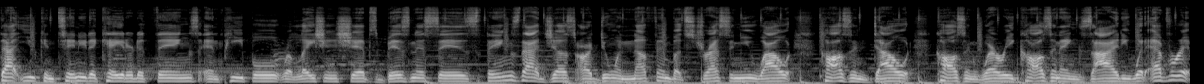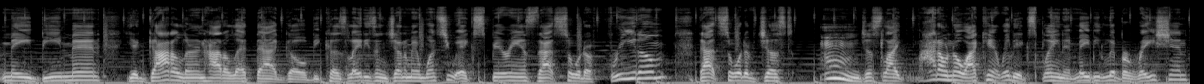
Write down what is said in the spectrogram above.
that you continue continue to cater to things and people, relationships, businesses, things that just are doing nothing but stressing you out, causing doubt, causing worry, causing anxiety, whatever it may be, man, you gotta learn how to let that go. Because, ladies and gentlemen, once you experience that sort of freedom, that sort of just mm, just like, I don't know, I can't really explain it. Maybe liberation.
